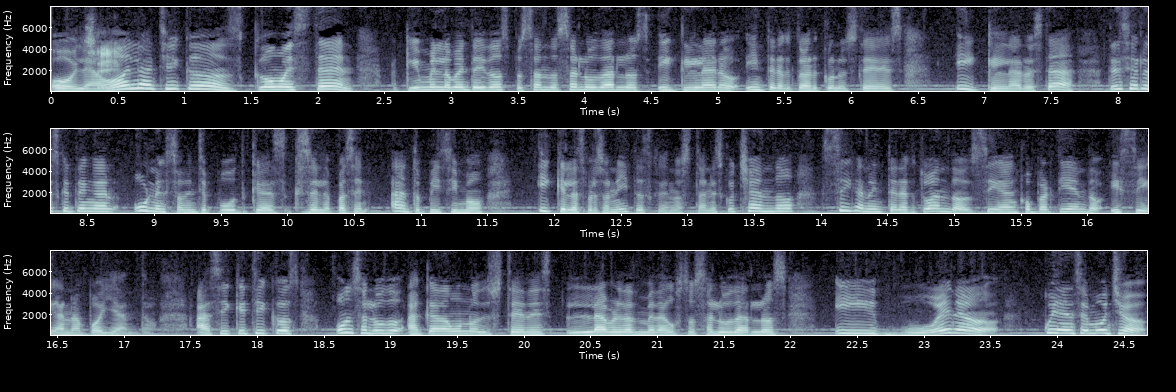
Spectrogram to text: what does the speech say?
Hola, Sí. hola chicos, ¿cómo están? Aquí Mel92 pasando a saludarlos y claro, interactuar con ustedes. Y claro está, desearles que tengan un excelente podcast, que se la pasen a topísimo y que las personitas que nos están escuchando sigan interactuando, sigan compartiendo y sigan apoyando. Así que chicos, un saludo a cada uno de ustedes, la verdad me da gusto saludarlos y bueno, cuídense mucho,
